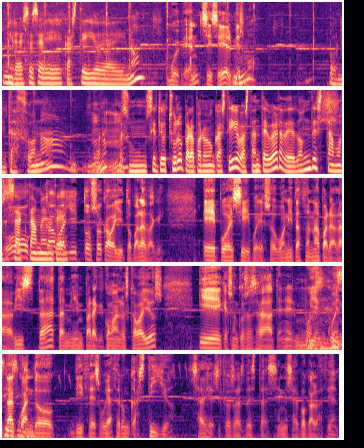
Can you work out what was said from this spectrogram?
Mira, ese es el castillo de ahí, ¿no? Muy bien, sí, sí, el mismo. Bonita zona. Bueno, es un sitio chulo para poner un castillo, bastante verde. ¿Dónde estamos exactamente? caballito, so caballito, parad aquí. Eh, pues sí, pues eso, bonita zona para la vista, también para que coman los caballos, y que son cosas a tener muy Pues en cuenta sí, sí. cuando dices voy a hacer un castillo, ¿sabes? Cosas de estas, en esa época lo hacían.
